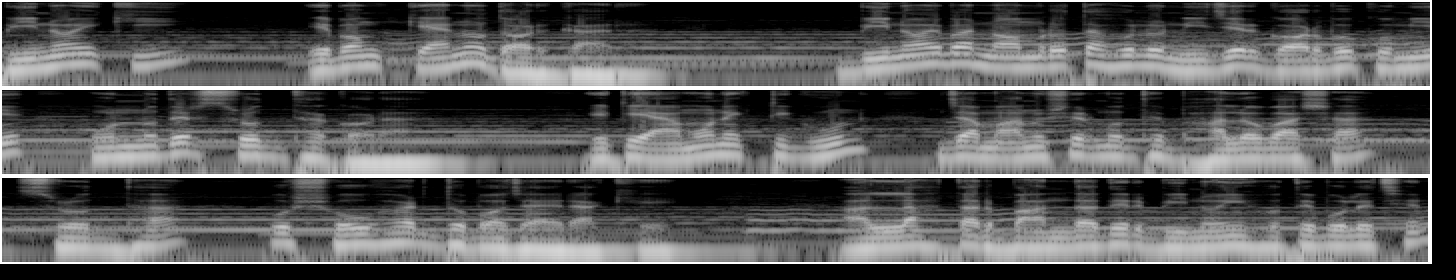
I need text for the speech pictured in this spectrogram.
বিনয় কি এবং কেন দরকার? বিনয় বা নম্রতা হল নিজের গর্ব কমিয়ে অন্যদের শ্রদ্ধা করা। এটি এমন একটি গুণ যা মানুষের মধ্যে ভালোবাসা, শ্রদ্ধা ও সৌহার্দ্য বজায় রাখে। আল্লাহ তার বান্দাদের বিনয়ী হতে বলেছেন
